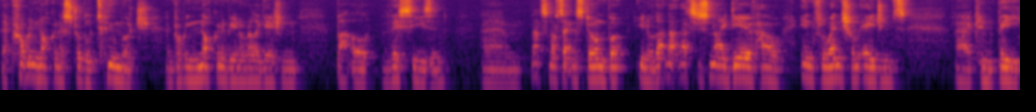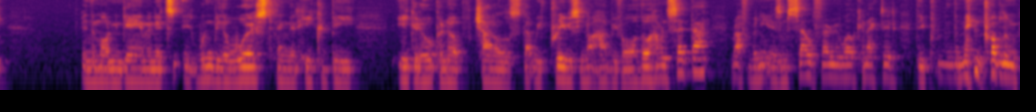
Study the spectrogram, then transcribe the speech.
they're probably not going to struggle too much and probably not going to be in a relegation battle this season. Um, that's not set in stone, but you know that, that that's just an idea of how influential agents uh, can be in the modern game, and it's it wouldn't be the worst thing that he could be. He could open up channels that we've previously not had before. Although having said that, Rafa Benitez himself very well connected. The the main problem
